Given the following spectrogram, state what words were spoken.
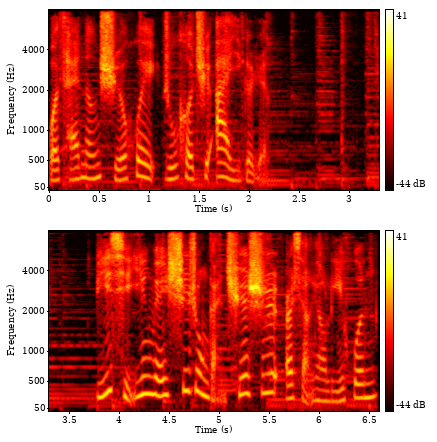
我才能学会如何去爱一个人。比起因为失重感缺失而想要离婚，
